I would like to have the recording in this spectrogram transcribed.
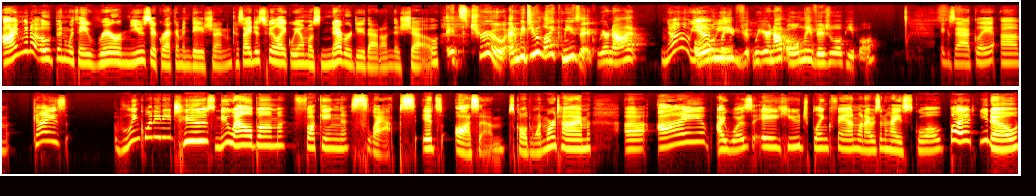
I'm going to open with a rare music recommendation because I just feel like we almost never do that on this show. It's true. And we do like music. We're not No, yeah. Only we, we are not only visual people. Exactly. Um guys, Blink 182's new album fucking slaps. It's awesome. It's called One More Time. Uh, I I was a huge Blink fan when I was in high school, but you know,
